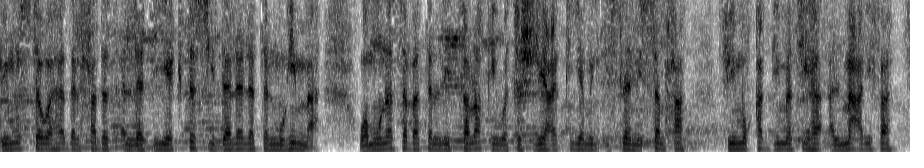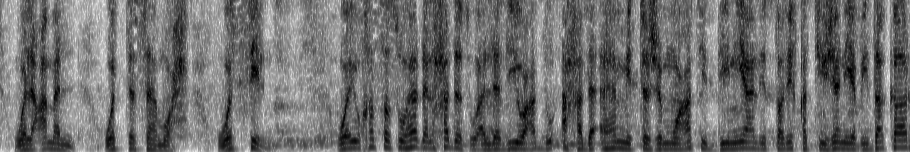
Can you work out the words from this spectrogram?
في مستوى هذا الحدث الذي يكتسي دلالة مهمة ومناسبة للتلاقي وتشجيع قيم الإسلام السمحة في مقدمتها المعرفة والعمل والتسامح والسلم. ويخصص هذا الحدث الذي يعد أحد أهم التجمعات الدينية للطريقة التيجانية بدكار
